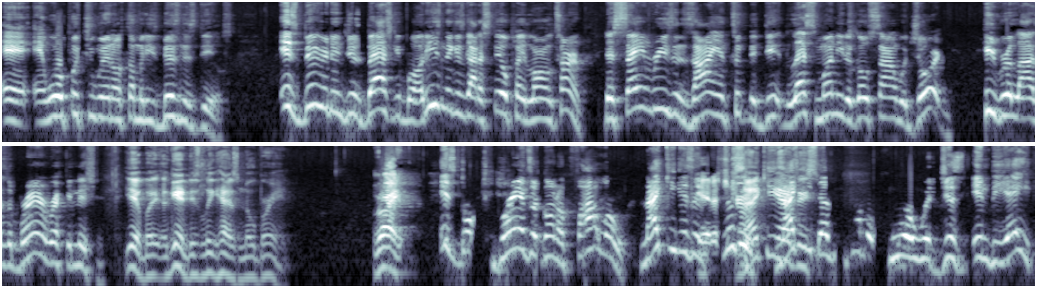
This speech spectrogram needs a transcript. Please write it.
and, and we'll put you in on some of these business deals. It's bigger than just basketball. These niggas got to still play long term. The same reason Zion took the di- less money to go sign with Jordan. He realized the brand recognition. Yeah, but again, this league has no brand. Right. It's go- brands are gonna follow. Nike isn't. Yeah, that's listen, true. Nike Nike, a- doesn't have a deal with just NBA.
